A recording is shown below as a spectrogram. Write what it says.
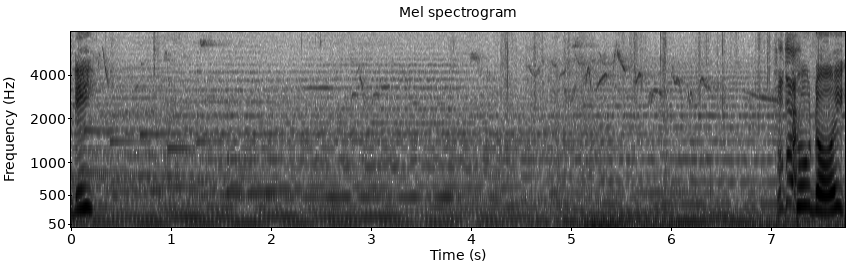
Đi. Thu đội.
